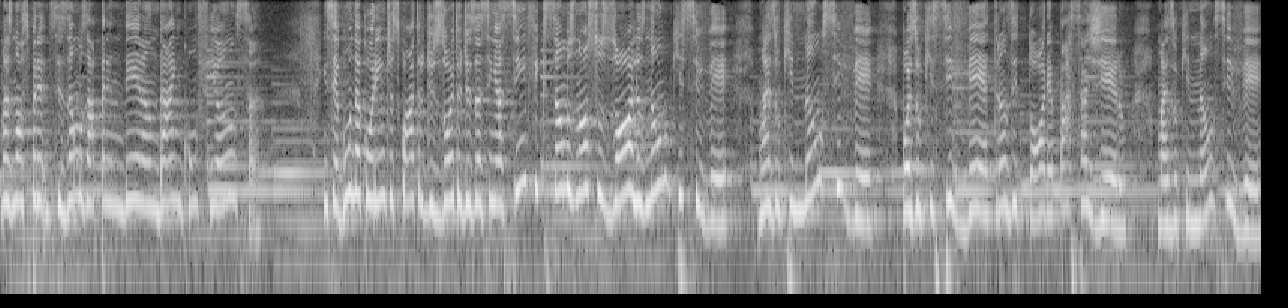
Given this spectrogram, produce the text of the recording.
Mas nós precisamos aprender a andar em confiança. Em 2 Coríntios 4,18 diz assim: Assim fixamos nossos olhos, não no que se vê, mas o que não se vê. Pois o que se vê é transitório, é passageiro, mas o que não se vê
